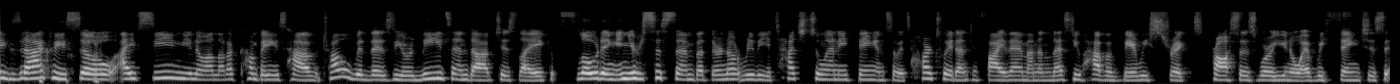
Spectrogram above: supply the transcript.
exactly. So i've seen you know a lot of companies have trouble with this. Your leads end up just like floating in your system but they're not really attached to anything and so it's hard to identify them and unless you have a very strict process where you know everything just uh,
